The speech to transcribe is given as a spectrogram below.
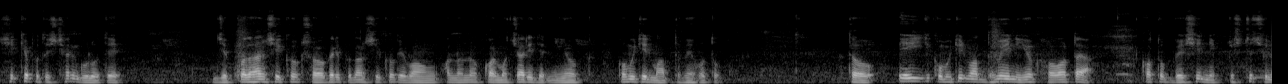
শিক্ষা প্রতিষ্ঠানগুলোতে যে প্রধান শিক্ষক, সহকারী প্রধান শিক্ষক এবং অন্যান্য কর্মচারীদের নিয়োগ কমিটির মাধ্যমে হতো। তো এই যে কমিটির মাধ্যমে নিয়োগ হওয়াটা কত বেশি নিকৃষ্ট ছিল,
